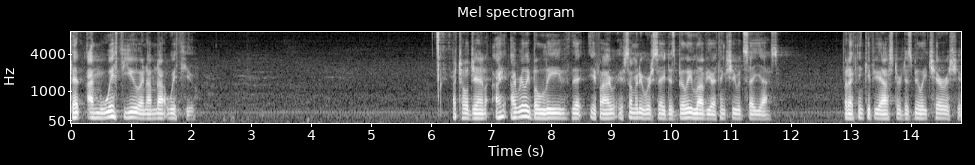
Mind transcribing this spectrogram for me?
that I'm with you and I'm not with you. I told Jan, I, I really believe that if, I, if somebody were to say, Does Billy love you? I think she would say yes. But I think if you asked her, Does Billy cherish you?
